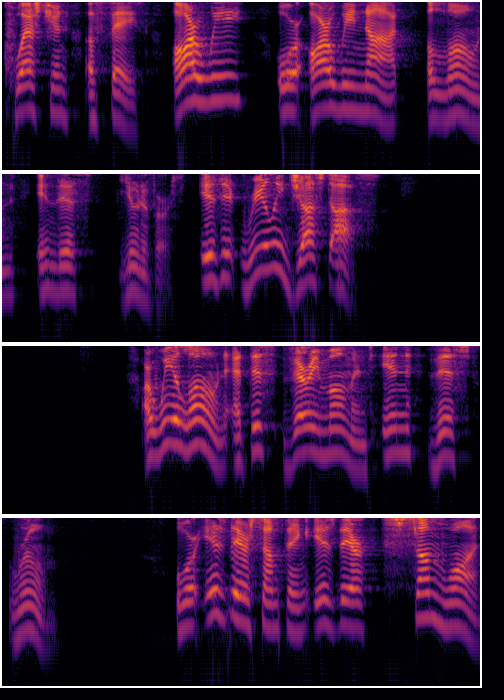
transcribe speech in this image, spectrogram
question of faith Are we or are we not alone in this universe? Is it really just us? Are we alone at this very moment in this room? Or is there something, is there someone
